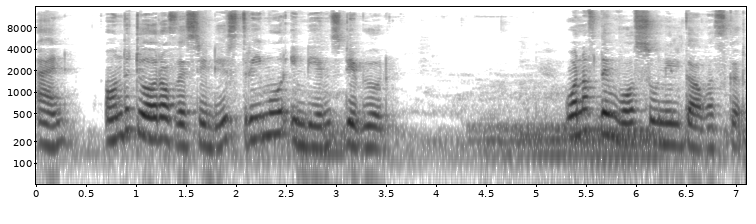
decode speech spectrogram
And on the tour of West Indies, three more Indians debuted. One of them was Sunil Gavaskar.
